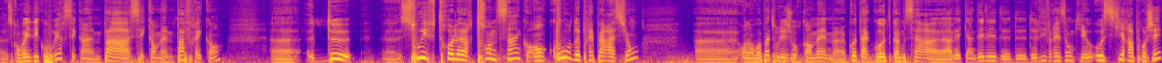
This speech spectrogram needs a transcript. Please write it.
ce qu'on va y découvrir, c'est quand même pas, c'est quand même pas fréquent. deux Swift Roller 35 en cours de préparation. on n'en voit pas tous les jours quand même, côte à côte comme ça, avec un délai de, livraison qui est aussi rapproché.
